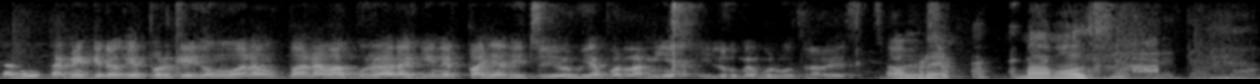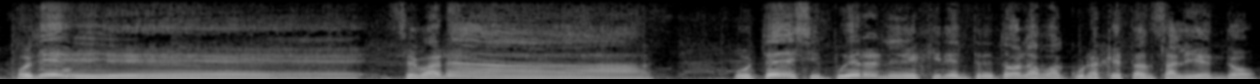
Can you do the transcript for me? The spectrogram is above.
También, también creo que es porque como van a, van a vacunar aquí en España, ha dicho yo voy a por la mía y luego me vuelvo otra vez. ¿sabes? Hombre, vamos. Oye, eh, se van a... Ustedes si pudieran elegir entre todas las vacunas que están saliendo,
